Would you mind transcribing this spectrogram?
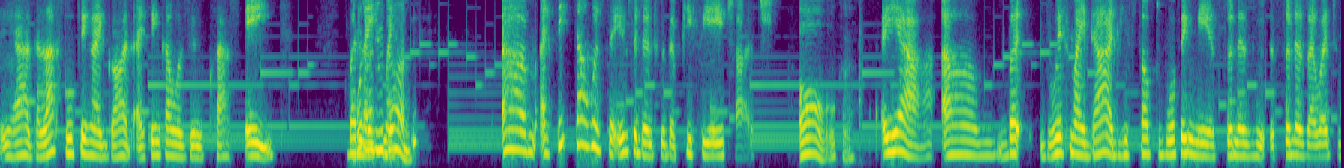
Yeah, the last whooping I got, I think I was in class eight. But what like you my done? um, I think that was the incident with the PCA charge. Oh, okay. Yeah, um, but with my dad, he stopped whooping me as soon as we, as soon as I went to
